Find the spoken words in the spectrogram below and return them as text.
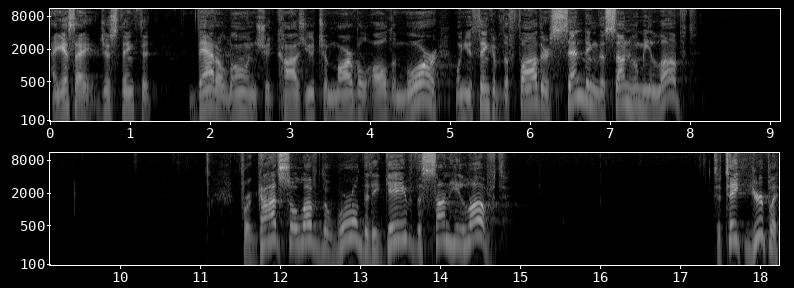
I guess I just think that that alone should cause you to marvel all the more when you think of the Father sending the Son whom He loved. For God so loved the world that He gave the Son He loved to take your place.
